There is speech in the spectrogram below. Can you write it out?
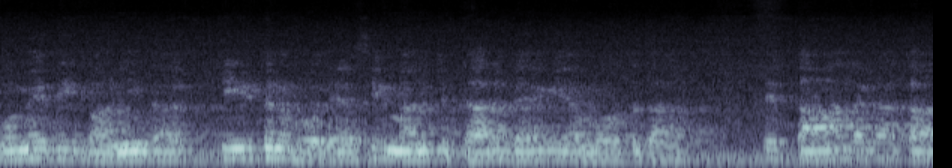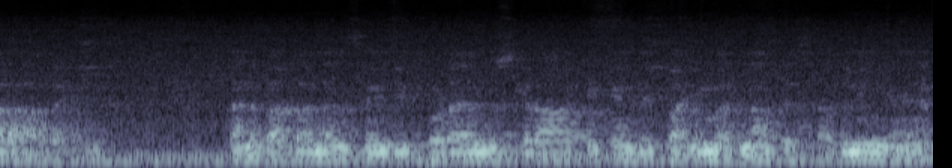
ਉਵੇਂ ਦੀ ਬਾਣੀ ਦਾ ਕੀਰਤਨ ਹੋ ਰਿਹਾ ਸੀ, ਮਨ 'ਚ ਡਰ ਬਹਿ ਗਿਆ ਮੌਤ ਦਾ। ਤੇ ਤਾਂ ਲਗਾਤਾਰ ਆ ਰਹੇ ਨੇ ਧੰਨ ਬਾਬਾ ਨੰਦ ਸਿੰਘ ਜੀ ਥੋੜਾ ਜਿਹਾ ਮੁਸਕਰਾ ਕੇ ਕਹਿੰਦੇ, ਭਾਈ ਮਰਨਾ ਤੇ ਸਭ ਨਹੀਂ ਹੈ।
